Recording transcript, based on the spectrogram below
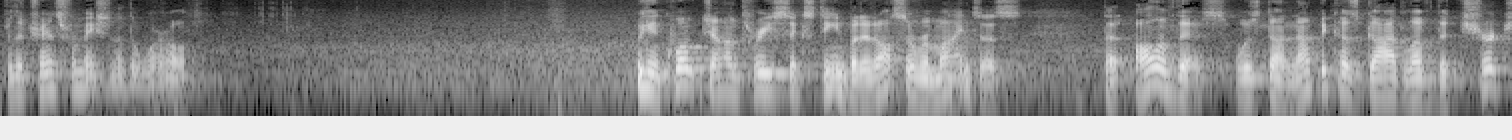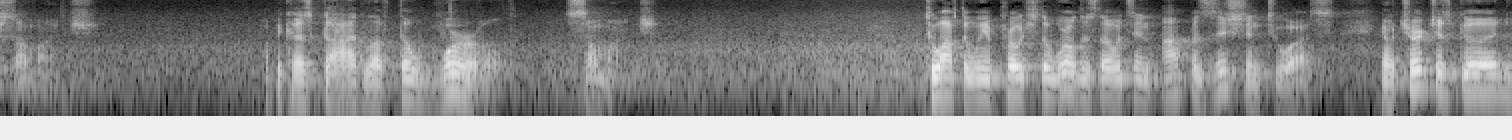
for the transformation of the world. We can quote John 3:16, but it also reminds us that all of this was done not because God loved the church so much, but because God loved the world so much. Too often we approach the world as though it's in opposition to us. You know, church is good,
